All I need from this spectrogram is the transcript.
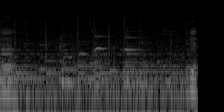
예, 잘못 먹었어. 이게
